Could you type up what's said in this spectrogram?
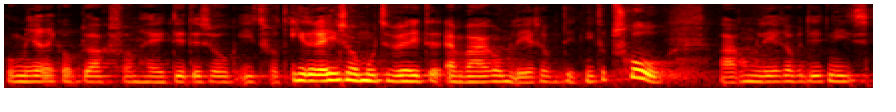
hoe meer ik ook dacht van... hé, hey, dit is ook iets wat iedereen zou moeten weten. En waarom leren we dit niet op school? Waarom leren we dit niet...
